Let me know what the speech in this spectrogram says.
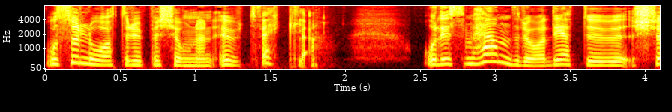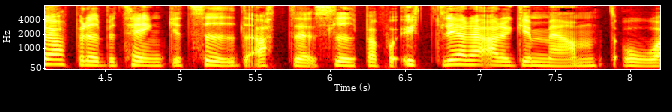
Och så låter du personen utveckla. Och det som händer då är att du köper dig betänketid att eh, slipa på ytterligare argument och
